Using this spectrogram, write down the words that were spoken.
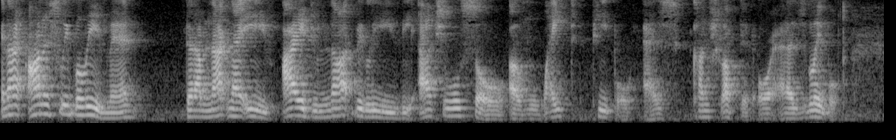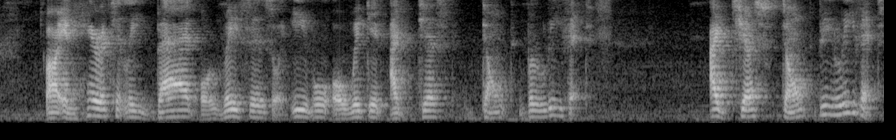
And I honestly believe, man, that I'm not naive. I do not believe the actual soul of white people as constructed or as labeled are inherently bad or racist or evil or wicked. I just don't believe it. I just don't believe it.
